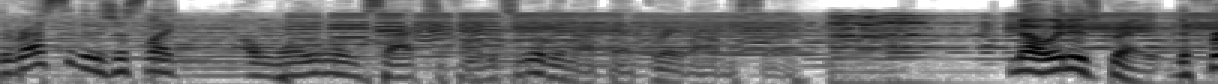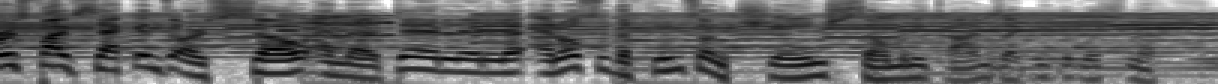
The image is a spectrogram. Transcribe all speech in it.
the rest of it is just like a wailing saxophone. It's really not that great, honestly. No, it is great. The first five seconds are so, and the and also the theme song changed so many times. Like we could listen to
